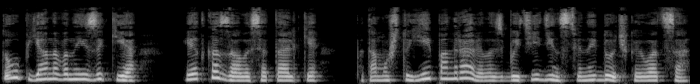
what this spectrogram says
то у пьяного на языке — и отказалась от Альки, потому что ей понравилось быть единственной дочкой у отца.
